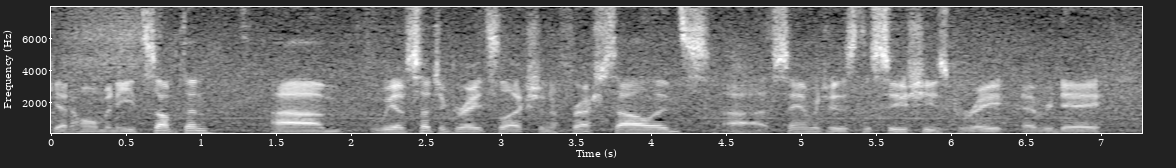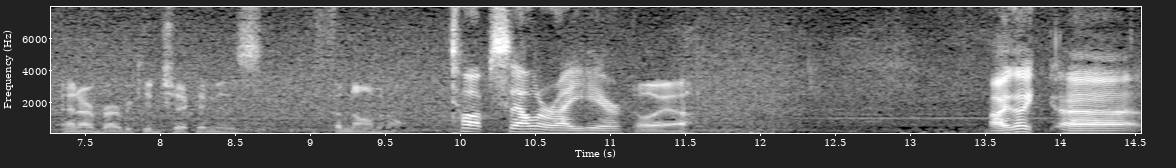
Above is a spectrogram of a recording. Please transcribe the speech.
get home and eat something, um, we have such a great selection of fresh salads, uh, sandwiches. The sushi's great every day, and our barbecued chicken is phenomenal. Top seller, I hear. Oh yeah. I like. Uh,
